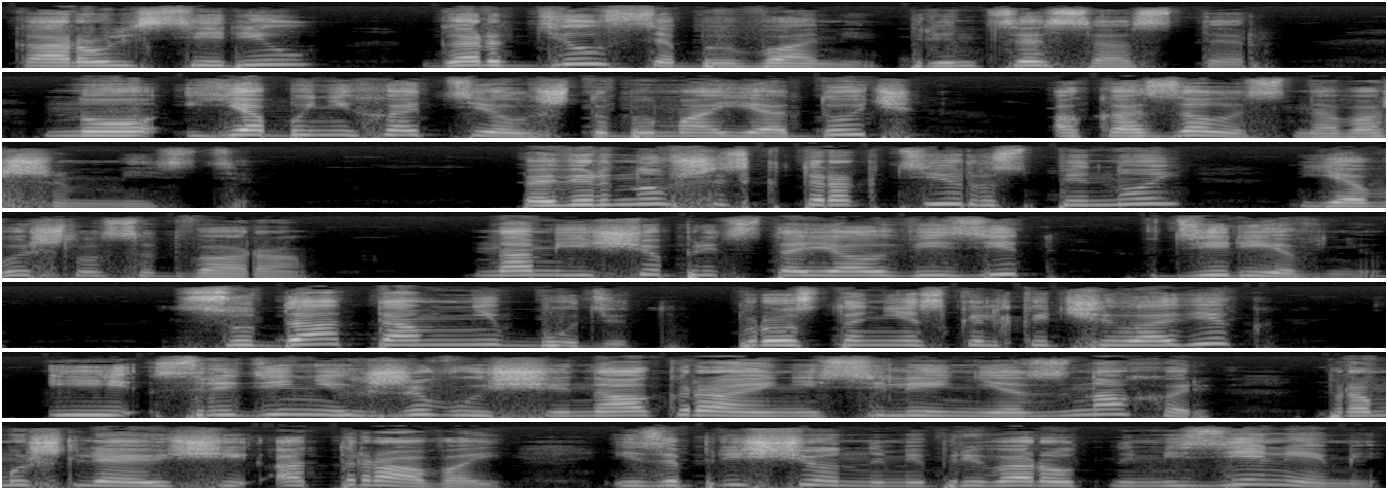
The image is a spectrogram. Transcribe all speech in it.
«Король Сирил гордился бы вами, принцесса Астер, но я бы не хотел, чтобы моя дочь оказалась на вашем месте». Повернувшись к трактиру спиной, я вышла со двора. Нам еще предстоял визит в деревню. Суда там не будет, просто несколько человек, и среди них живущий на окраине селения знахарь, промышляющий отравой и запрещенными приворотными зельями,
